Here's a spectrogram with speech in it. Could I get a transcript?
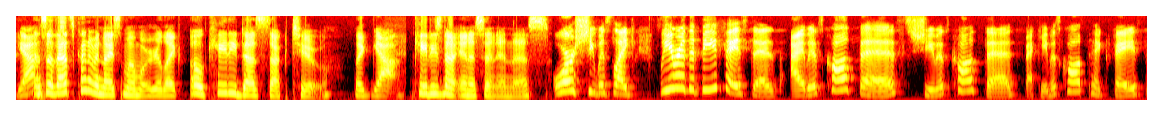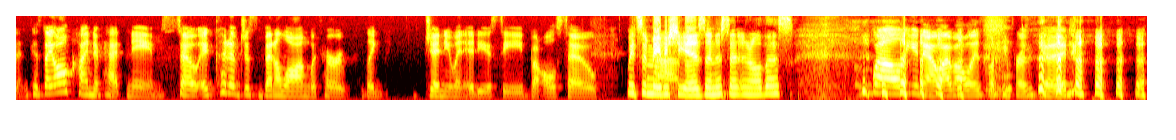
Yeah, and so that's kind of a nice moment where you're like, oh, Katie does suck too. Like, yeah. Katie's not innocent in this. Or she was like, "We were the bee faces. I was called this. She was called this. Becky was called pig face." And because they all kind of had names, so it could have just been along with her like genuine idiocy, but also, Wait, so maybe Um, she is innocent in all this? well, you know, I'm always looking for the good.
